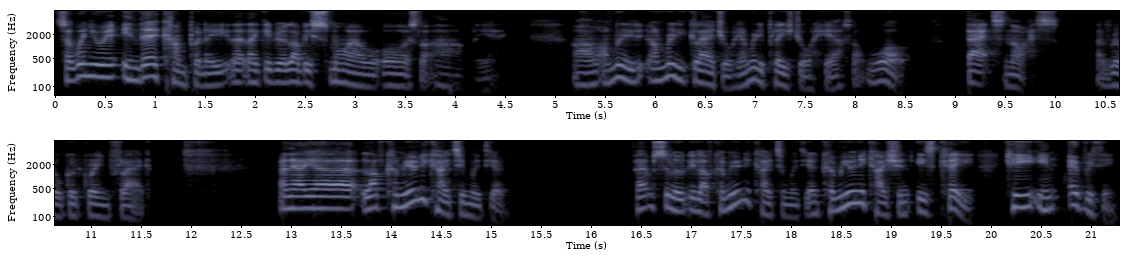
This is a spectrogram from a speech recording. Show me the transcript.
So when you're in their company, that they give you a lovely smile, or it's like, oh yeah, oh, I'm really, I'm really glad you're here. I'm really pleased you're here. It's like, whoa, that's nice. A real good green flag. And they uh, love communicating with you. Absolutely love communicating with you. And communication is key, key in everything.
